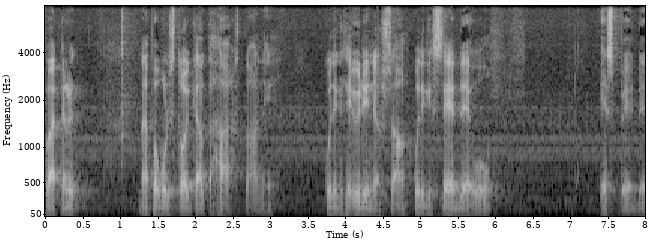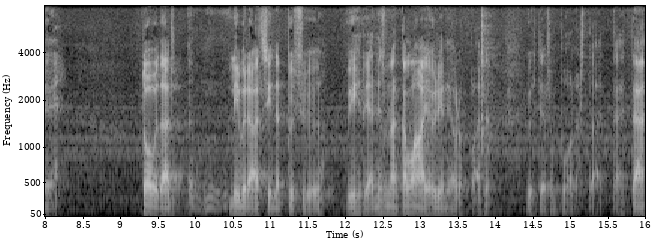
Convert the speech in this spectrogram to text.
vaikka nyt nämä populistit oikealta haastaa, niin kuitenkin se ydin, jossa on kuitenkin CDU, SPD. Toivotaan, että liberaalit siinä pysyy vihreät, niin se on aika laaja ydin eurooppalaisen yhteisön puolesta. Että, että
